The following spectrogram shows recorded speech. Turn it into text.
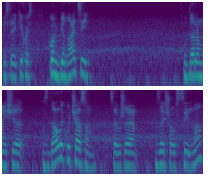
після якихось комбінацій. Ударами ще здалеку часом. Це вже зайшов сильно.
